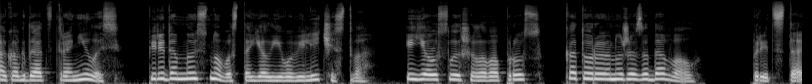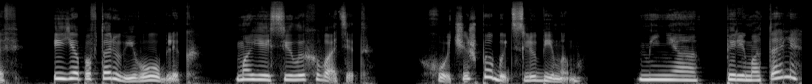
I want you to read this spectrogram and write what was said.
А когда отстранилась, передо мной снова стоял его величество, и я услышала вопрос, который он уже задавал. «Представь, и я повторю его облик. Моей силы хватит. Хочешь побыть с любимым?» «Меня перемотали?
